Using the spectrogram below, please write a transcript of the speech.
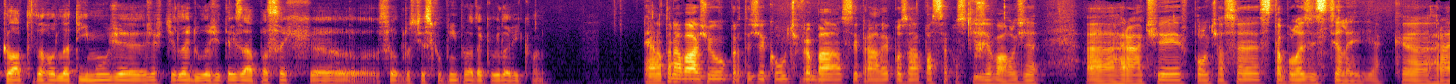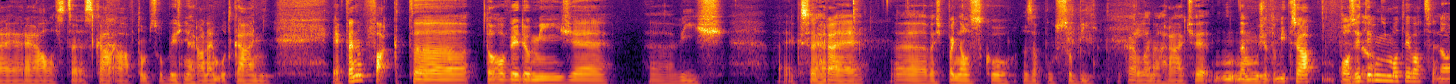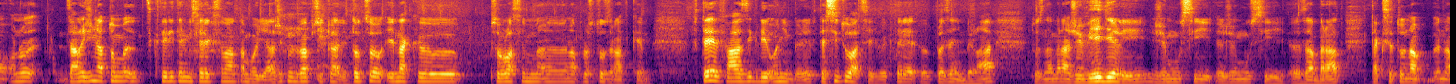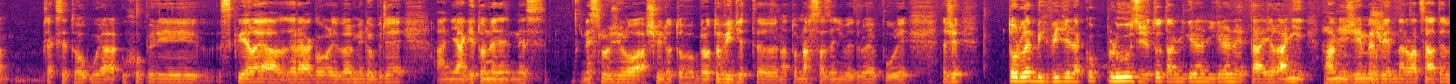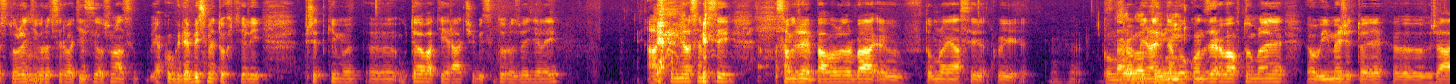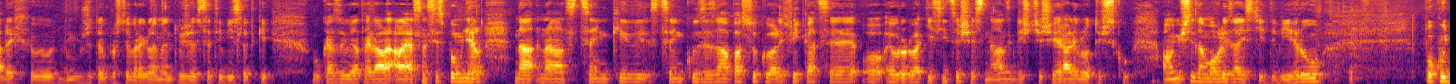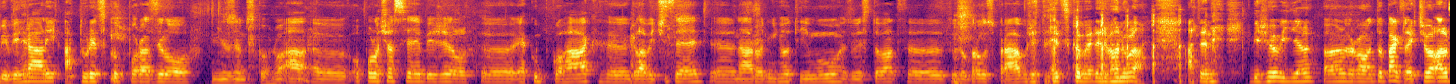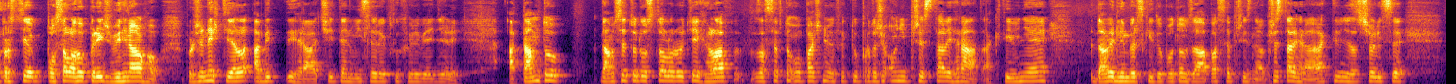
klad tohohle týmu, že, že v těchto důležitých zápasech eh, jsou prostě schopní pro takovýhle výkon. Já na to navážu, protože kouč Vrba si právě po zápase postižoval, že eh, hráči v poločase z tabule zjistili, jak eh, hraje Real z CSKA v tom souběžně hraném utkání. Jak ten fakt eh, toho vědomí, že víš, jak se hraje ve Španělsku zapůsobí Karle na hráče. Nemůže to být třeba pozitivní no, motivace? No, ono záleží na tom, který ten výsledek se vám tam hodí. Já řeknu dva příklady. To, co jednak souhlasím naprosto s Radkem v té fázi, kdy oni byli, v té situaci, ve které Plzeň byla, to znamená, že věděli, že musí, že musí zabrat, tak se, to na, na, tak se toho uchopili skvěle a reagovali velmi dobře a nějak je to ne, nes, nesložilo a šli do toho. Bylo to vidět eh, na tom nasazení ve druhé půli. Takže tohle bych viděl jako plus, že to tam nikde, nikde netajil, ani hlavně žijeme v 21. století v roce 2018, jako kde bychom to chtěli před kým uh, utajovat, ti hráči by se to dozvěděli. Ale vzpomněl jsem si, samozřejmě Pavel Vrba eh, v tomhle je asi takový Konzervativní. nebo konzerva v tomhle, jo, víme, že to je v řádech, že to je prostě v reglementu, že se ty výsledky ukazují a tak dále, ale já jsem si vzpomněl na, na scénky, scénku ze zápasu kvalifikace o Euro 2016, když Češi hráli v Lotyšsku a oni už si tam mohli zajistit výhru, pokud by vyhráli a Turecko porazilo Nizozemsko. No a e, o poločase běžel e, Jakub Kohák e, k lavičce národního týmu zvěstovat tu dobrou zprávu, že Turecko vede 2-0. A ten, když ho viděl, on to pak zlehčoval, ale prostě poslal ho pryč, vyhnal ho, protože nechtěl, aby ty hráči ten výsledek v tu chvíli věděli. A tam to tam se to dostalo do těch hlav zase v tom opačném efektu, protože oni přestali hrát aktivně. David Limberský to potom v zápase přiznal. Přestali hrát aktivně, začali se Eh,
